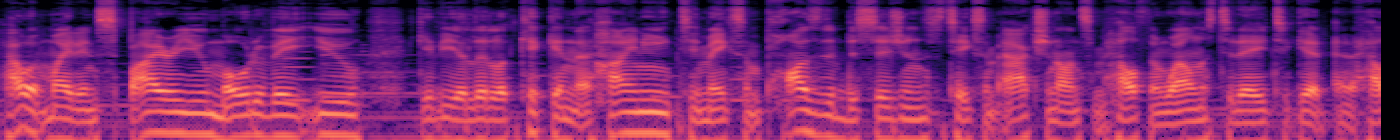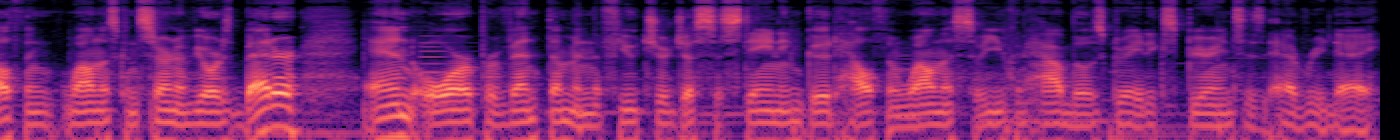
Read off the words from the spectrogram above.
how it might inspire you, motivate you, give you a little kick in the hiney to make some positive decisions, take some action on some health and wellness today to get a health and wellness concern of yours better and or prevent them in the future just sustaining good health and wellness so you can have those great experiences every day.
